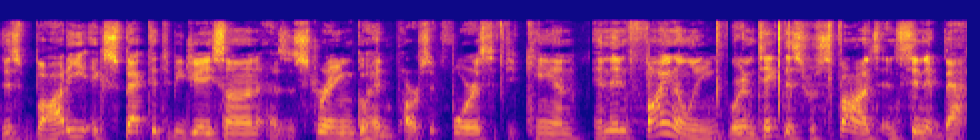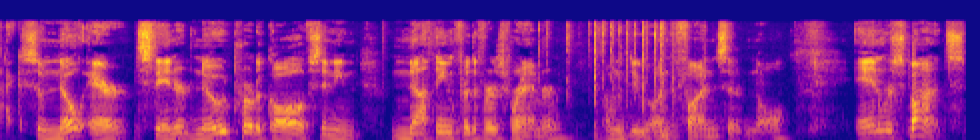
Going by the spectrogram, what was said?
this body, expect it to be JSON as a string. Go ahead and parse it for us if you can. And then finally, we're going to take this response and send it back. So no error, standard node protocol of sending nothing for the first parameter. I'm going to do undefined instead of null. And response.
